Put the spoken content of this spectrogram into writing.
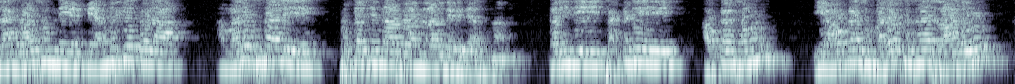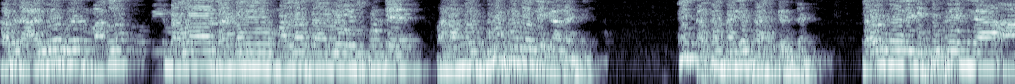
దానికోసం మీ అందరికీ కూడా మరొకసారి కృతజ్ఞతాభివందనాలు తెలియజేస్తున్నాను. మరి ఇది చక్కటి అవకాశం. ఈ అవకాశం మరొకసారి రాదు. కాబట్టి ఆయుర్వేద గారు మరలా మళ్ళా దండలు మళ్ళా సార్లు వేసుకుంటే మనందరం గ్రూప్ ఫోటో దిగాలండి. తప్పనిసరిగా సహకరించండి. ఎవరు కానీ డిసిప్లిన్గా ఆ,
